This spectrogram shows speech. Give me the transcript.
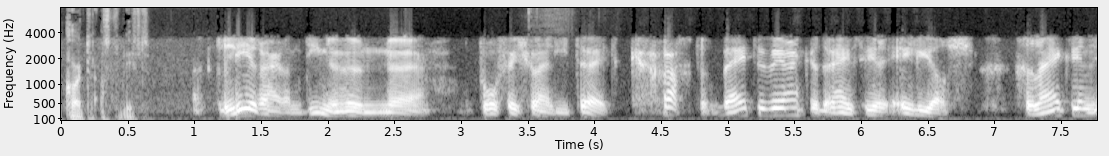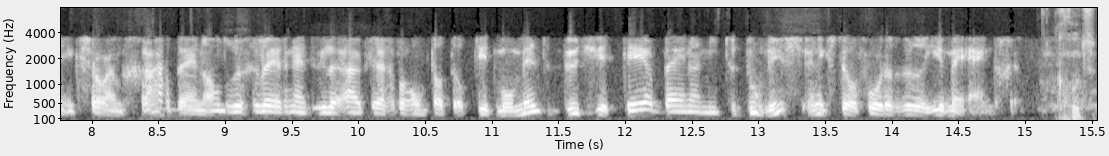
Kort, alstublieft. Leraren dienen hun eh, professionaliteit krachtig bij te werken. Daar heeft de heer Elias gelijk in. Ik zou hem graag bij een andere gelegenheid willen uitleggen... waarom dat op dit moment budgetair bijna niet te doen is. En ik stel voor dat we er hiermee eindigen. Goed.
